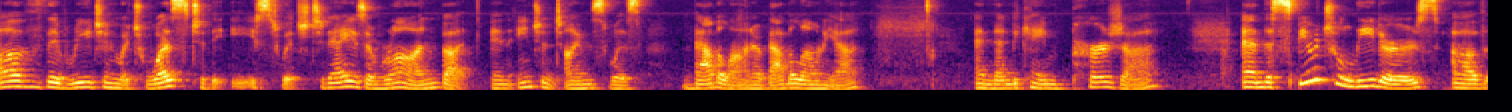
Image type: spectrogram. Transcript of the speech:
of the region which was to the east, which today is Iran, but in ancient times was Babylon or Babylonia, and then became Persia. And the spiritual leaders of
